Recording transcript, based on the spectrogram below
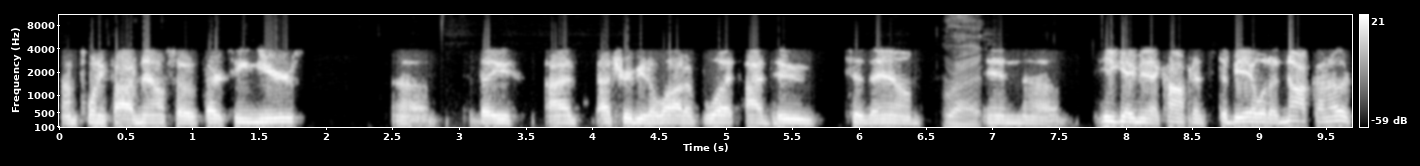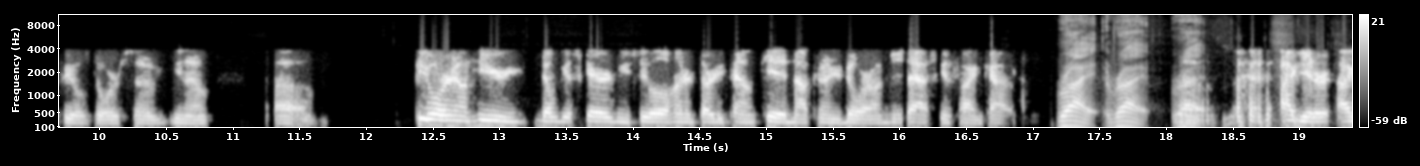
I'm 25 now, so 13 years. Um, they, I, attribute a lot of what I do to them, Right. and uh, he gave me that confidence to be able to knock on other people's doors. So you know, uh, people around here don't get scared when you see a little 130 pound kid knocking on your door. I'm just asking if I can coyote. Right. Right. Right. Uh, I get her. I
